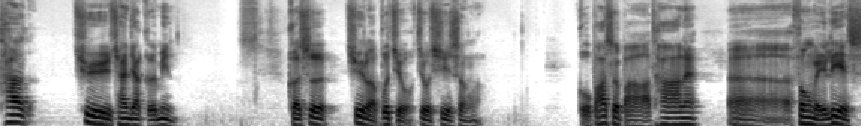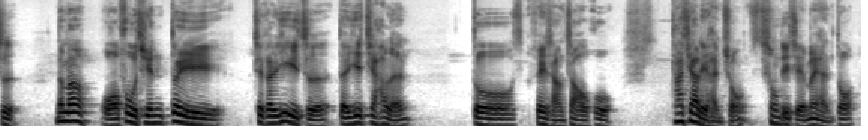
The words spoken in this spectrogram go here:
他去参加革命，可是去了不久就牺牲了。古巴是把他呢，呃，封为烈士。那么，我父亲对这个义子的一家人都非常照顾。他家里很穷，兄弟姐妹很多。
